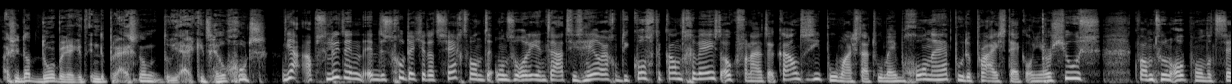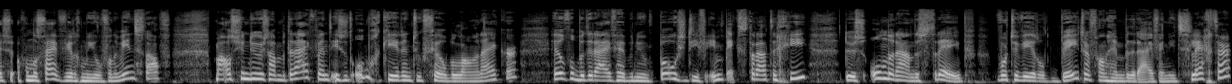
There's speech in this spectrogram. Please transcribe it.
Als je dat doorberekent in de prijs, dan doe je eigenlijk iets heel goeds. Ja, absoluut. En het is goed dat je dat zegt. Want onze oriëntatie is heel erg op die kostenkant geweest. Ook vanuit de accountancy. Puma is daar toen mee begonnen. Hè. Put the price tag on your shoes. Kwam toen op 106, 145 miljoen van de winst af. Maar als je een duurzaam bedrijf bent, is het omgekeerde natuurlijk veel belangrijker. Heel veel bedrijven hebben nu een positieve impactstrategie. Dus onderaan de streep wordt de wereld beter van hun bedrijf en niet slechter.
